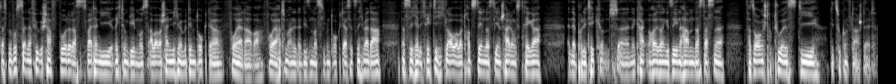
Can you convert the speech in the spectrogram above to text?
das Bewusstsein dafür geschafft wurde, dass es weiter in die Richtung gehen muss, aber wahrscheinlich nicht mehr mit dem Druck, der vorher da war. Vorher hatte man diesen massiven Druck, der ist jetzt nicht mehr da. Das ist sicherlich richtig. Ich glaube aber trotzdem, dass die Entscheidungsträger in der Politik und äh, in den Krankenhäusern gesehen haben, dass das eine Versorgungsstruktur ist, die die Zukunft darstellt.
